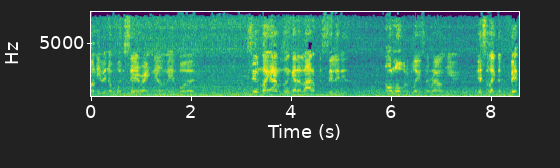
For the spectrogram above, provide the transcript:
don't even know what to say right now, man, but it seems like Amazon got a lot of facilities all over the place around here. This is like the fifth.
